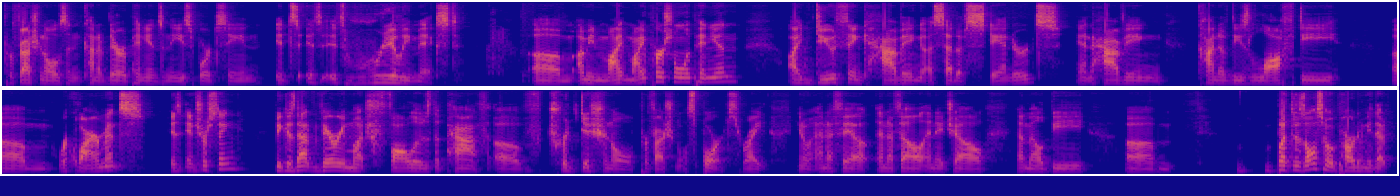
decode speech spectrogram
professionals and kind of their opinions in the esports scene, it's it's it's really mixed. Um, I mean, my my personal opinion, I do think having a set of standards and having kind of these lofty um, requirements is interesting because that very much follows the path of traditional professional sports, right? You know, NFL, NFL, NHL, MLB. Um, but there's also a part of me that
